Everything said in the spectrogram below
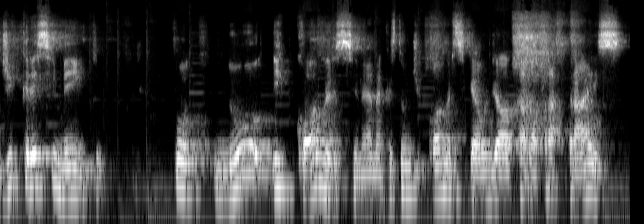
de crescimento, pô, no e-commerce, né, na questão de e-commerce, que é onde ela estava para trás,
